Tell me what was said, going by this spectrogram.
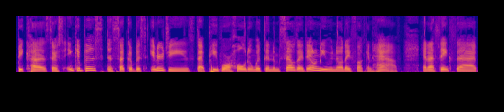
because there's incubus and succubus energies that people are holding within themselves that they don't even know they fucking have. And I think that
